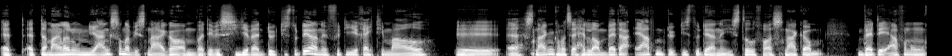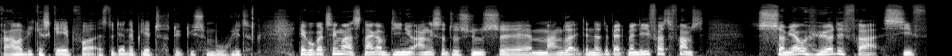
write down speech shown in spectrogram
at, at der mangler nogle nuancer, når vi snakker om, hvad det vil sige at være en dygtig studerende, fordi rigtig meget øh, at snakken kommer til at handle om, hvad der er den dygtige studerende, i stedet for at snakke om, hvad det er for nogle rammer, vi kan skabe for, at studerende bliver så dygtige som muligt. Jeg kunne godt tænke mig at snakke om de nuancer, du synes øh, mangler i den her debat. Men lige først og fremmest, som jeg jo hørte fra Sif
